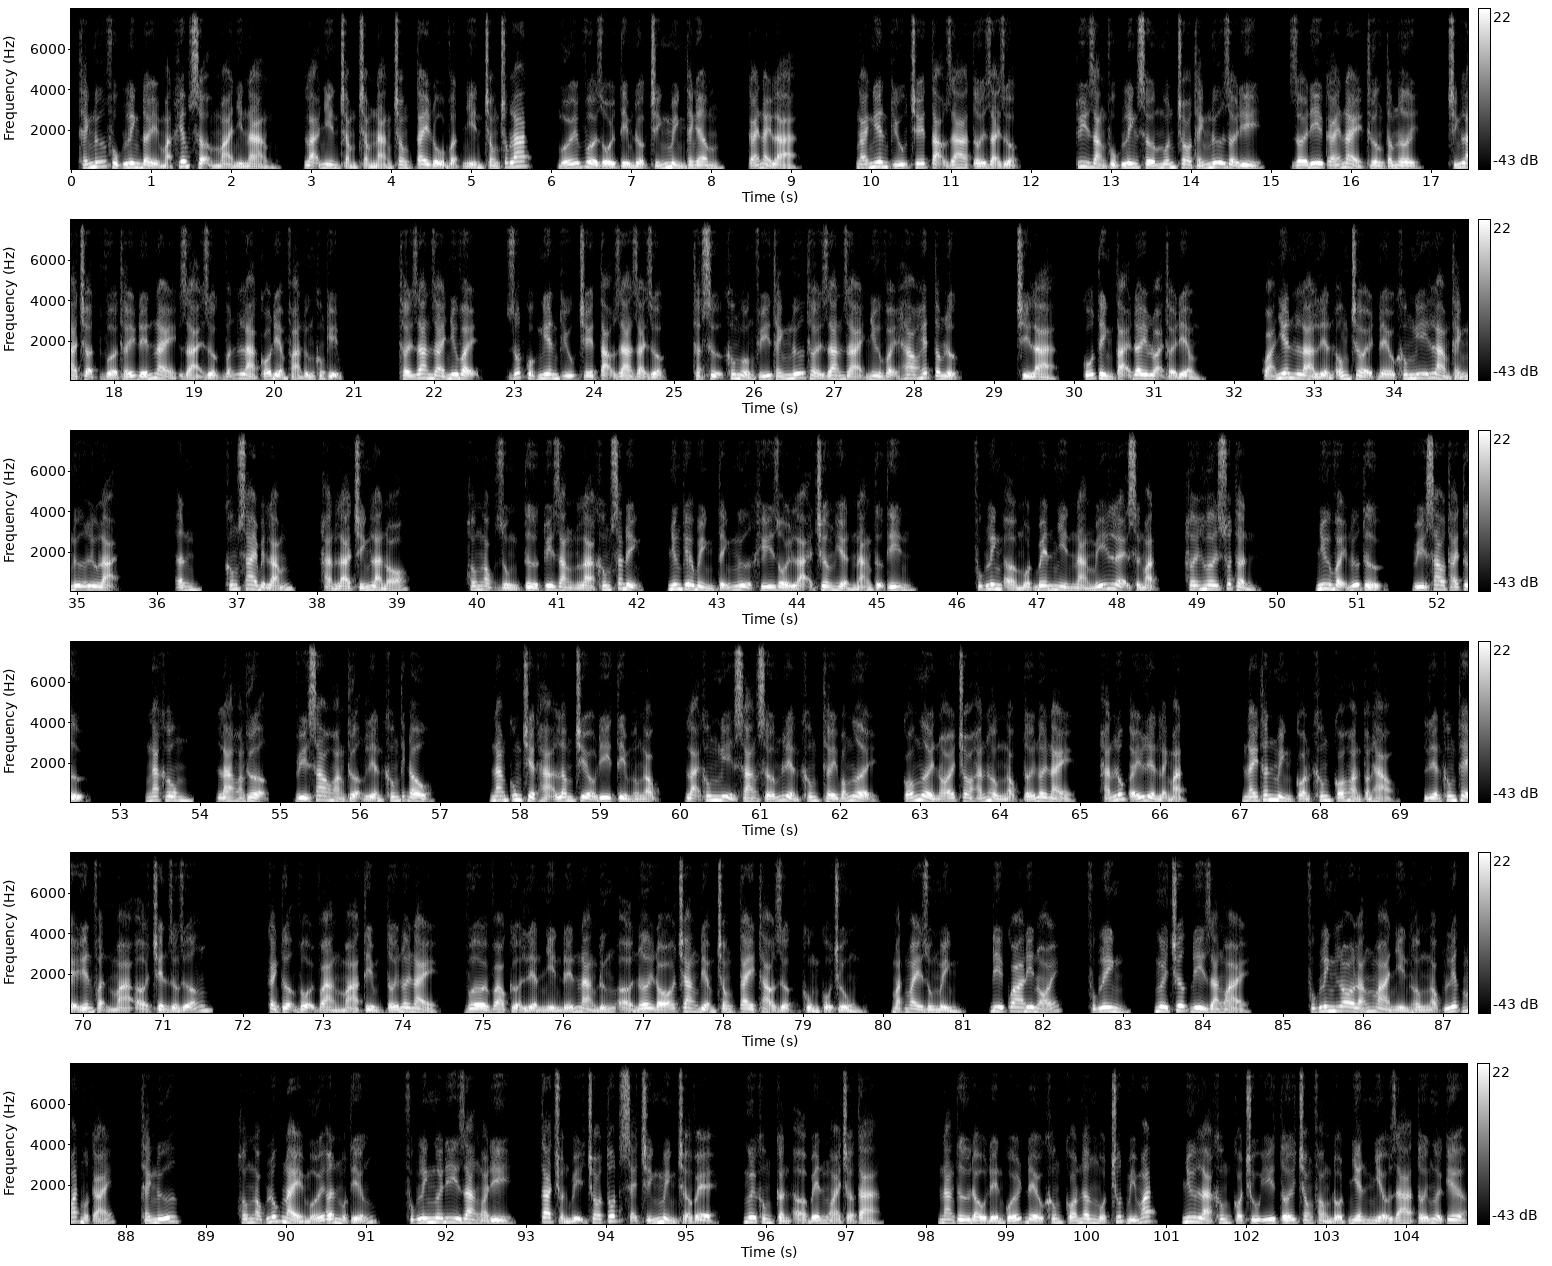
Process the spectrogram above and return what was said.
Thánh nữ Phục Linh đầy mặt khiếp sợ mà nhìn nàng, lại nhìn chằm chằm nàng trong tay đồ vật nhìn trong chốc lát, mới vừa rồi tìm được chính mình thanh âm, cái này là ngài nghiên cứu chế tạo ra tới giải dược. Tuy rằng Phục Linh sớm muốn cho thánh nữ rời đi, rời đi cái này thương tâm nơi, chính là chợt vừa thấy đến này giải dược vẫn là có điểm phản ứng không kịp. Thời gian dài như vậy, Rốt cuộc nghiên cứu chế tạo ra giải dược, thật sự không uổng phí thánh nữ thời gian dài như vậy hao hết tâm lực. Chỉ là, cố tình tại đây loại thời điểm. Quả nhiên là liền ông trời đều không nghĩ làm thánh nữ lưu lại. Ân, không sai biệt lắm, hẳn là chính là nó. Hồng Ngọc dùng từ tuy rằng là không xác định, nhưng kêu bình tĩnh ngự khí rồi lại trương hiển nàng tự tin. Phục Linh ở một bên nhìn nàng Mỹ lệ sơn mặt, hơi hơi xuất thần. Như vậy nữ tử, vì sao thái tử? Nga không, là hoàng thượng, vì sao hoàng thượng liền không thích đâu? Nam cung triệt hạ lâm triều đi tìm Hồng Ngọc, lại không nghĩ sáng sớm liền không thấy bóng người, có người nói cho hắn Hồng Ngọc tới nơi này, hắn lúc ấy liền lạnh mặt. Nay thân mình còn không có hoàn toàn hảo, liền không thể yên phận mà ở trên giường dưỡng. Cảnh tượng vội vàng mà tìm tới nơi này, vừa vào cửa liền nhìn đến nàng đứng ở nơi đó trang điểm trong tay thảo dược cùng cổ trùng, mặt mày dùng mình, đi qua đi nói, Phục Linh, ngươi trước đi ra ngoài. Phục Linh lo lắng mà nhìn Hồng Ngọc liếc mắt một cái, thánh nữ. Hồng Ngọc lúc này mới ân một tiếng, Phục Linh ngươi đi ra ngoài đi, ta chuẩn bị cho tốt sẽ chính mình trở về, ngươi không cần ở bên ngoài chờ ta. Nàng từ đầu đến cuối đều không có nâng một chút mí mắt, như là không có chú ý tới trong phòng đột nhiên nhiều ra tới người kia.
